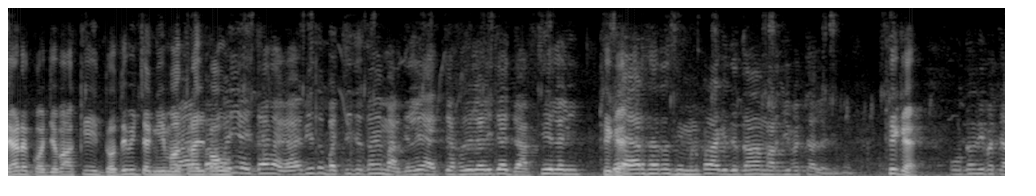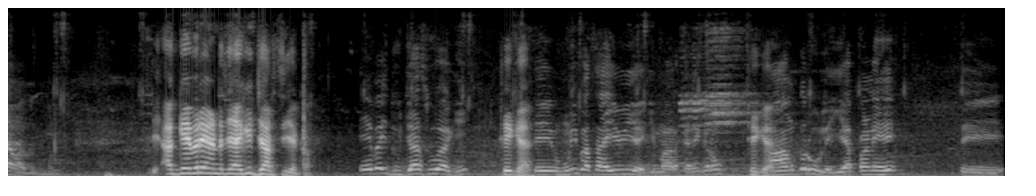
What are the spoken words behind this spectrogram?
ਦਿਨ ਕੁਝ ਬਾਕੀ ਦੁੱਧ ਵੀ ਚੰਗੀ ਮਾਤਰਾ 'ਚ ਪਾਉ ਭਾਈ ਇਦਾਂ ਦਾ ਹੈਗਾ ਵੀ ਇਹ ਤਾਂ ਬੱਚੇ ਜਿੱਦਾਂ ਦੇ ਮਰਜ਼ੀ ਲੈ ਐਚਐਫ ਦੇ ਲੈ ਲਈ ਚਾਹੇ ਜਰਸੀ ਦੇ ਲੈ ਲਈ। ਠੀਕ ਹੈ। ਯਾਰ ਸਰ ਸੀਮਨ ਭਰਾ ਕੇ ਜਿੱਦਾਂ ਦਾ ਮਰਜ਼ੀ ਬੱਚਾ ਲੈ ਲਈ। ਤੂੰ ਠੀਕ ਹੈ। ਉਦਾਂ ਦੀ ਬੱਚਾ ਵਾਦੂਗੀ ਤੇ ਅੱਗੇ ਵੀਰੇ ਐਂਡ ਤੇ ਹੈਗੀ ਜਰਸੀ ਇੱਕ। ਇਹ ਬਾਈ ਦੂਜਾ ਸੂ ਹੈਗੀ। ਠੀਕ ਹੈ। ਤੇ ਹੁਣੀ ਬਸ ਆਈ ਹੋਈ ਹੈਗੀ ਮਾਲਕਾਂ ਦੇ ਘਰੋਂ। ਠੀਕ ਹੈ। ਆਮ ਘਰੂ ਲਈ ਆ ਆਪਾਂ ਨੇ ਇਹ। ਤੇ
